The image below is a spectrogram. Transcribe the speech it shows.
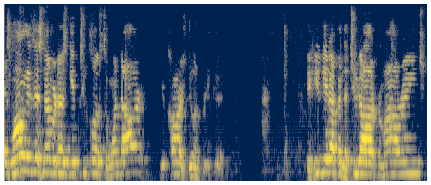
As long as this number doesn't get too close to one dollar, your car is doing pretty good. If you get up in the two dollar per mile range,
